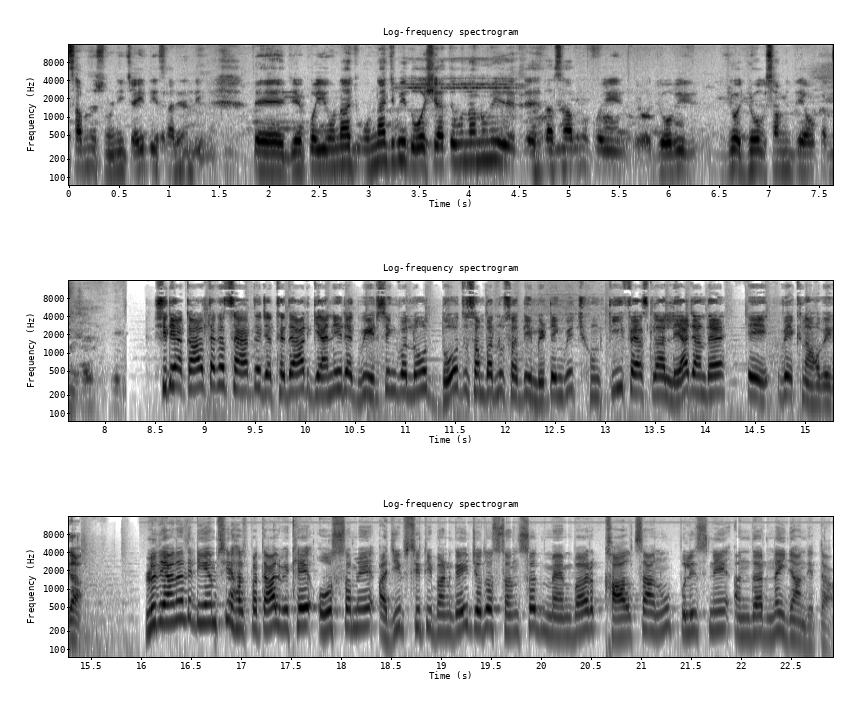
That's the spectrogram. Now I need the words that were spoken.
ਸਾਹਿਬ ਨੂੰ ਸੁਣਨੀ ਚਾਹੀਦੀ ਸਾਰਿਆਂ ਦੀ। ਤੇ ਜੇ ਕੋਈ ਉਹਨਾਂ ਉਹਨਾਂ 'ਚ ਵੀ ਦੋਸ਼ ਹੈ ਤੇ ਉਹਨਾਂ ਨੂੰ ਵੀ ਜਥੇਦਾਰ ਸਾਹਿਬ ਨੂੰ ਕੋਈ ਜੋ ਵੀ ਜੋ ਯੋਗ ਸਮਝਦੇ ਉਹ ਕਰਨਾ ਚਾਹੀਦਾ। ਸ਼੍ਰੀ ਅਕਾਲ ਤਖਤ ਸਾਹਿਬ ਦੇ ਜਥੇਦਾਰ ਗਿਆਨੀ ਰਗਵੀਰ ਸਿੰਘ ਵੱਲੋਂ 2 ਦਸੰਬਰ ਨੂੰ ਸੱਦੀ ਮੀਟਿੰਗ ਵਿੱਚ ਹੁਣ ਕੀ ਫੈਸਲਾ ਲਿਆ ਜਾਂਦਾ ਹੈ, ਇਹ ਵੇਖਣਾ ਹੋਵੇਗਾ। ਲੁਧਿਆਣਾ ਦੇ ਡੀਐਮਸੀ ਹਸਪਤਾਲ ਵਿਖੇ ਉਸ ਸਮੇਂ ਅਜੀਬ ਸਥਿਤੀ ਬਣ ਗਈ ਜਦੋਂ ਸੰਸਦ ਮੈਂਬਰ ਖਾਲਸਾ ਨੂੰ ਪੁਲਿਸ ਨੇ ਅੰਦਰ ਨਹੀਂ ਜਾਣ ਦਿੱਤਾ।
